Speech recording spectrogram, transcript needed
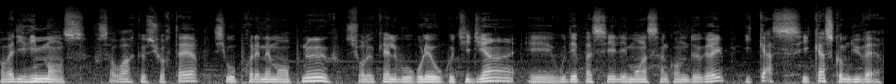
on va dire, immense. Il faut savoir que sur Terre, si vous prenez même un pneu sur lequel vous roulez au quotidien et vous dépassez les moins 50 degrés, il casse, il casse comme du verre.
